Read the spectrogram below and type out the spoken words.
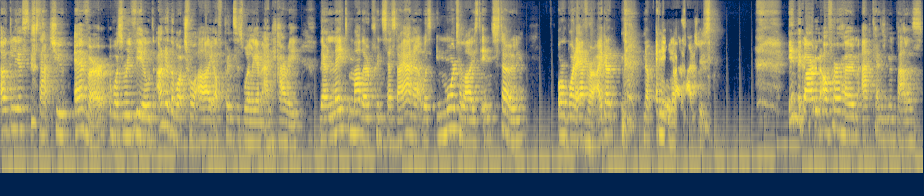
ugliest statue ever was revealed under the watchful eye of Princes William and Harry. Their late mother, Princess Diana, was immortalized in stone or whatever. I don't know anything about statues. In the garden of her home at Kensington Palace.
